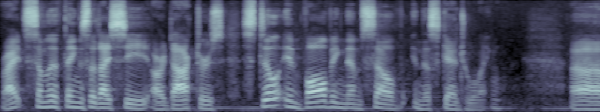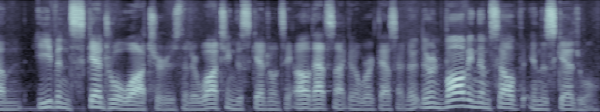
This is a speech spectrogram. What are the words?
right? Some of the things that I see are doctors still involving themselves in the scheduling. Um, even schedule watchers that are watching the schedule and saying, oh, that's not going to work, that's not, they're involving themselves in the schedule.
